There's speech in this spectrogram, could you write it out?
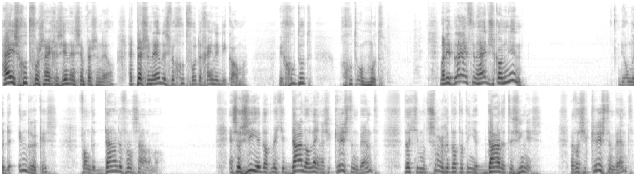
Hij is goed voor zijn gezin en zijn personeel. Het personeel is weer goed voor degenen die komen. Wie goed doet, goed ontmoet. Maar dit blijft een heidense koningin. Die onder de indruk is van de daden van Salomo. En zo zie je dat met je daden alleen, als je christen bent, dat je moet zorgen dat dat in je daden te zien is. Dat als je christen bent,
